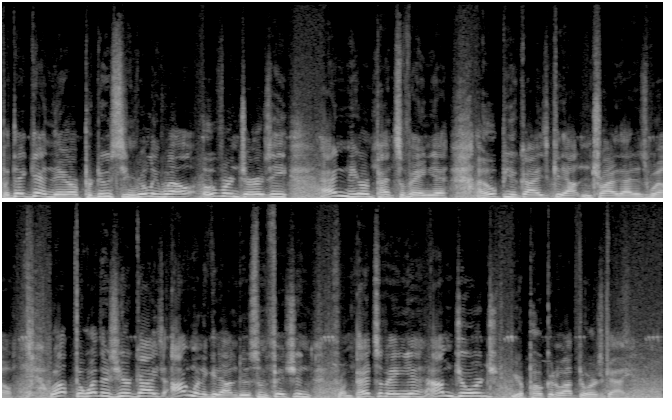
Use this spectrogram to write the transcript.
But again, they are producing really well over in Jersey and here in Pennsylvania. I hope you guys get out and try that as well. Well, the weather's here, guys. I'm going to get out and do some fishing from Pennsylvania. I'm George, your Pocono Outdoors guy.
